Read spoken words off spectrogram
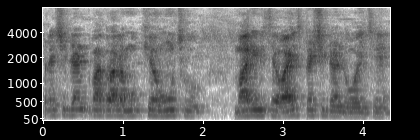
પ્રેસિડેન્ટમાં તો આલા મુખ્ય હું છું, મારી નીચે વાઇસ પ્રેસિડેન્ટ હોય છે.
